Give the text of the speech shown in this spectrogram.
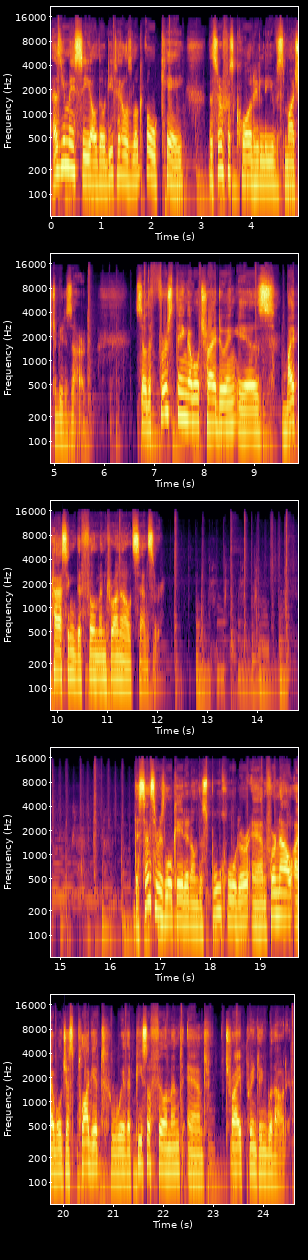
As you may see, although details look okay, the surface quality leaves much to be desired. So the first thing I will try doing is bypassing the filament runout sensor. The sensor is located on the spool holder and for now I will just plug it with a piece of filament and try printing without it.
